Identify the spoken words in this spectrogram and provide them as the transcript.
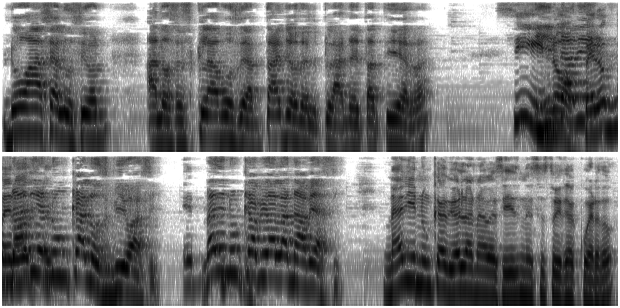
No hace alusión a los esclavos de antaño del planeta Tierra. Sí, Y no, nadie, pero, pero nadie nunca los vio así. Eh, Nadie nunca vio a la nave así. Nadie nunca vio la nave así, en eso estoy de acuerdo.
